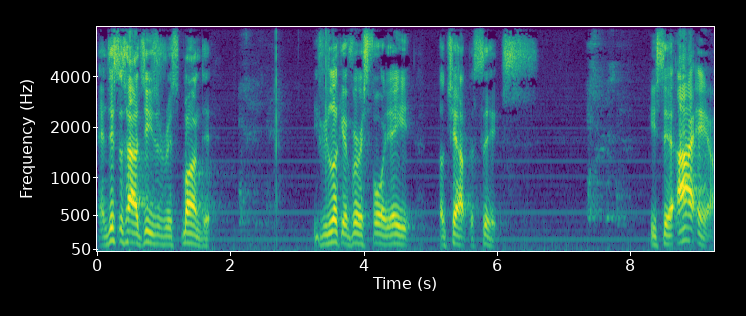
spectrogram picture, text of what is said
And this is how Jesus responded. If you look at verse 48 of chapter 6, he said, I am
